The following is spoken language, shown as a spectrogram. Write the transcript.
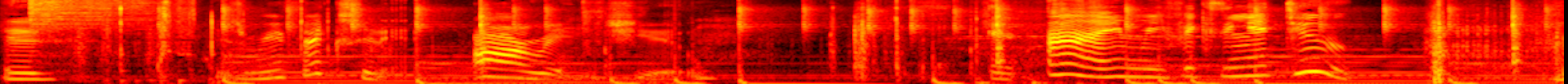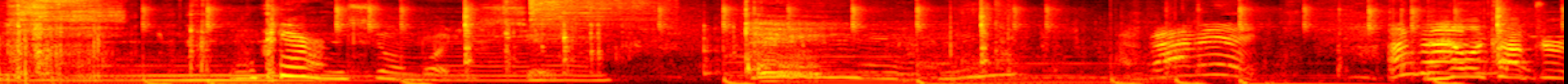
is is refixing it. Aren't you? And I'm refixing it too. Mm, Turn somebody soon. I got it. I coming. The helicopter,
